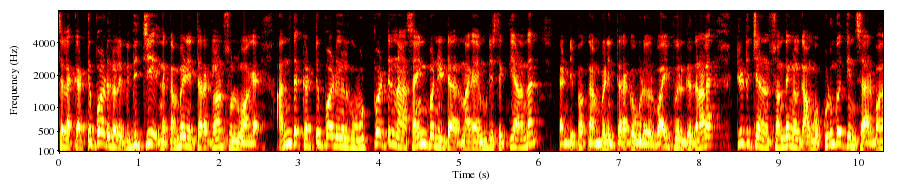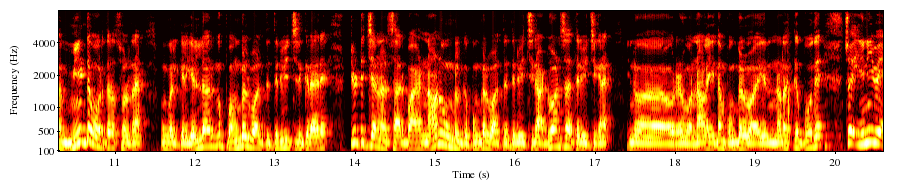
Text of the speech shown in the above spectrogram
சில கட்டுப்பாடுகளை விதித்து இந்த கம்பெனி திறக்கலாம்னு சொல்லுவாங்க. அந்த கட்டுப்பாடுகளுக்கு உட்பட்டு நான் சைன் பண்ணிட்டாருனாக்கா எம்டி சக்தியானந்தன் கண்டிப்பாக கம்பெனி திறக்கக்கூடிய ஒரு வாய்ப்பு இருக்கிறதுனால டிடி சேனல் சொந்தங்களுக்கு அவங்க குடும்பத்தின் சார்பாக மீண்டும் ஒரு தடவை சொல்கிறேன் உங்களுக்கு எல்லாருக்கும் பொங்கல் வாழ்த்து தெரிவிச்சிருக்கிறாரு. டிடி சேனல் சார்பாக நானும் உங்களுக்கு பொங்கல் வாழ்த்து தெரிவிச்சுக்கிறேன். அட்வான்ஸாக தெரிவிச்சுக்கிறேன். இன்னும் ஒரு ஒரு நாளைக்கு தான் பொங்கல் நடக்க போகுது. ஸோ இனிவே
